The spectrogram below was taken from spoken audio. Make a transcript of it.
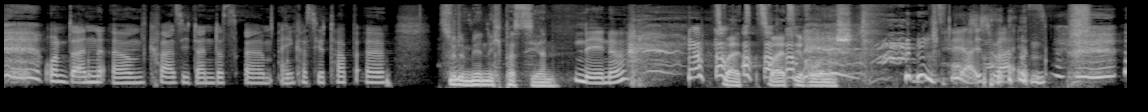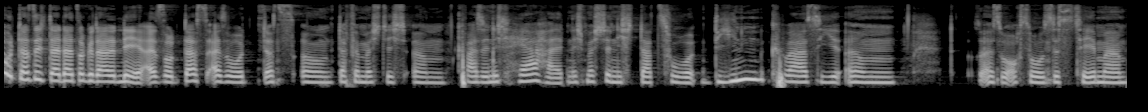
und dann ähm, quasi dann das ähm, einkassiert habe. Äh, das würde mir nicht passieren. Nee, ne? Das war jetzt, das war jetzt ironisch. ja, ich weiß. Und dass ich dann halt so gedacht habe, nee, also das, also das, ähm, dafür möchte ich ähm, quasi nicht herhalten. Ich möchte nicht dazu dienen, quasi, ähm, also auch so Systeme,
